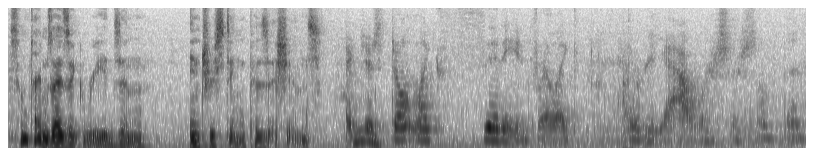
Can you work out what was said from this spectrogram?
Sometimes Isaac reads and interesting positions. I just don't like sitting for like three hours or something.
